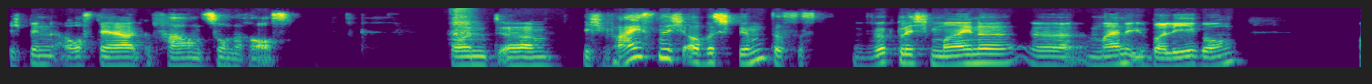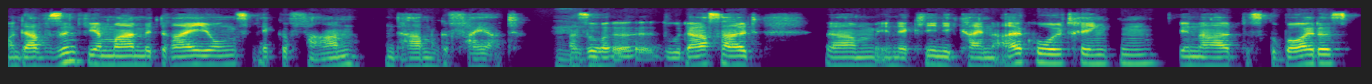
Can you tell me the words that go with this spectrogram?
ich bin aus der Gefahrenzone raus. Und ähm, ich weiß nicht, ob es stimmt, das ist wirklich meine, äh, meine Überlegung. Und da sind wir mal mit drei Jungs weggefahren und haben gefeiert. Mhm. Also äh, du darfst halt ähm, in der Klinik keinen Alkohol trinken innerhalb des Gebäudes.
